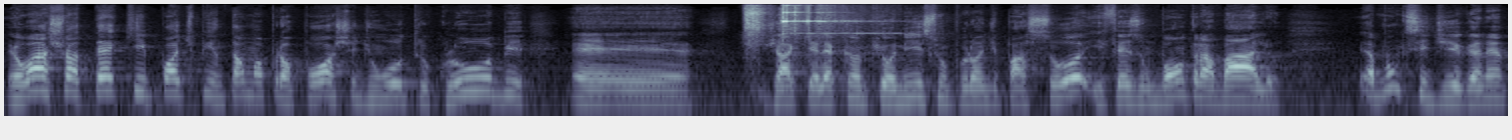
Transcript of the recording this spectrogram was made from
Eu acho até que pode pintar uma proposta de um outro clube, é, já que ele é campeoníssimo por onde passou e fez um bom trabalho. É bom que se diga, né?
